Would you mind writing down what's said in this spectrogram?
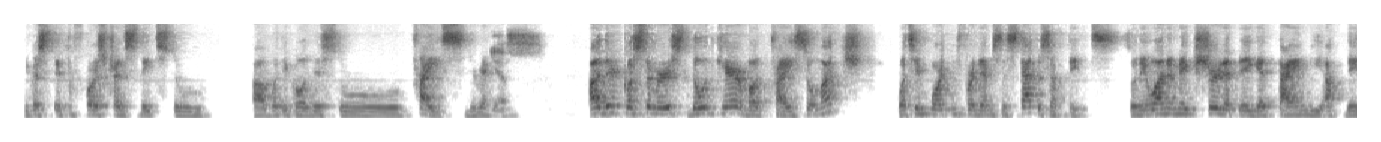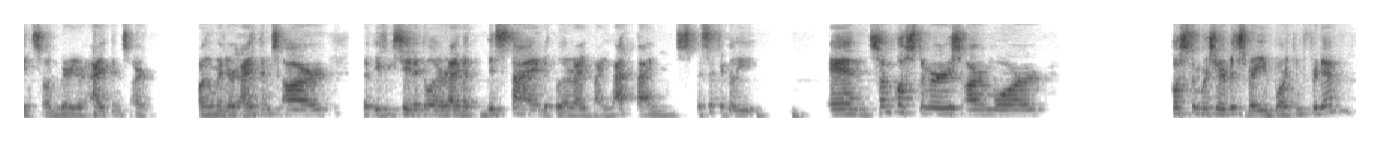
because it of course translates to uh, what you call this to price directly. Yes. Other customers don't care about price so much. What's important for them is the status updates. So they want to make sure that they get timely updates on where their items are, on where their items are. That if we say that it will arrive at this time, it will arrive by that time specifically. And some customers are more customer service very important for them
